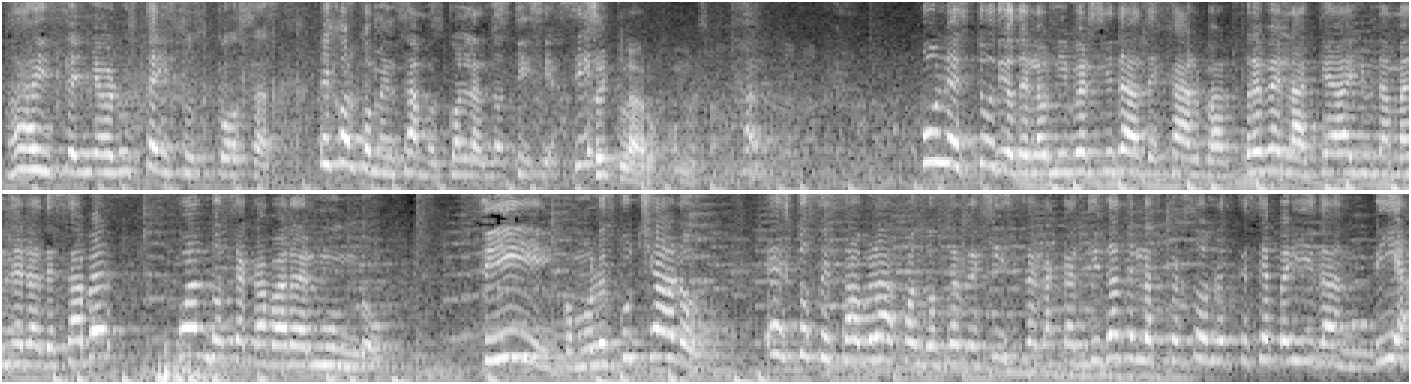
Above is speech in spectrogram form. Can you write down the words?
Ay, señor, usted y sus cosas. Mejor comenzamos con las noticias, ¿sí? Sí, claro, comenzamos. Un estudio de la Universidad de Harvard revela que hay una manera de saber cuándo se acabará el mundo. Sí, como lo escucharon, esto se sabrá cuando se registre la cantidad de las personas que se apellidan Díaz.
